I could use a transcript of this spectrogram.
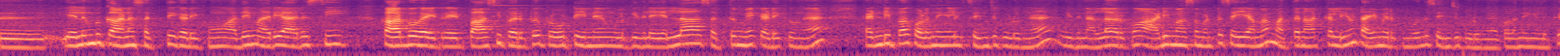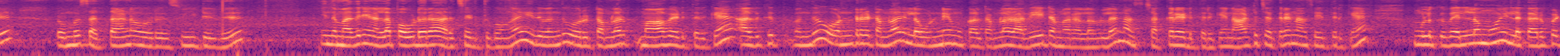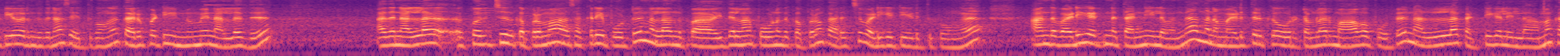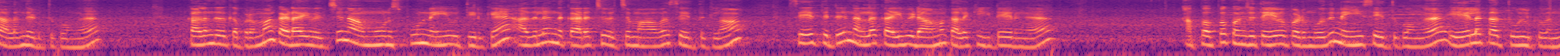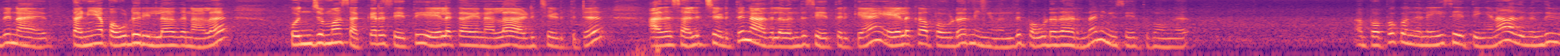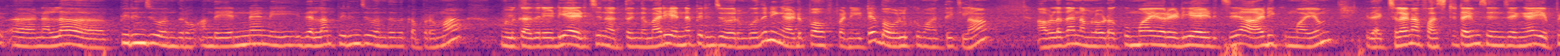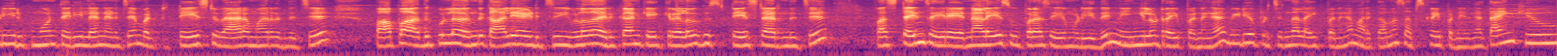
எலும்புக்கான சக்தி கிடைக்கும். அதே மாதிரி அரிசி கார்போஹைட்ரேட் பாசிப்பருப்பு ப்ரோட்டீனு உங்களுக்கு இதில் எல்லா சத்துமே கிடைக்குங்க. கண்டிப்பாக குழந்தைங்களுக்கு செஞ்சு கொடுங்க. இது நல்லாயிருக்கும் ஆடி மாதம் மட்டும் செய்யாமல் மற்ற நாட்கள்லேயும் டைம் இருக்கும்போது செஞ்சு கொடுங்க குழந்தைங்களுக்கு. ரொம்ப சத்தான ஒரு ஸ்வீட் இது. இந்த மாதிரி நல்லா பவுடராக அரைச்சி எடுத்துக்கோங்க. இது வந்து ஒரு டம்ளர் மாவு எடுத்திருக்கேன். அதுக்கு வந்து ஒன்றரை டம்ளர் இல்லை ஒன்றே முக்கால் டம்ளர் அதே டம்ளர் அளவில் நான் சர்க்கரை எடுத்திருக்கேன். நாட்டு சர்க்கரை நான் சேர்த்துருக்கேன். உங்களுக்கு வெள்ளமோ இல்லை கருப்பட்டியோ இருந்ததுன்னா சேர்த்துக்கோங்க. கருப்பட்டி இன்னுமே நல்லது. அதை நல்லா கொதிச்சதுக்கப்புறமா சர்க்கரையை போட்டு நல்லா அந்த ப இதெல்லாம் போனதுக்கப்புறம் கரைச்சி வடிகட்டி எடுத்துக்கோங்க. அந்த வடிகட்டின தண்ணியில் வந்து அந்த நம்ம எடுத்திருக்க ஒரு டம்ளர் மாவை போட்டு நல்லா கட்டிகள் இல்லாமல் கலந்து எடுத்துக்கோங்க. கலந்ததுக்கப்புறமா கடாய் வச்சு நான் மூணு ஸ்பூன் நெய் ஊற்றிருக்கேன் அதில் இந்த கரைச்சி வச்ச மாவை சேர்த்துக்கலாம். சேர்த்துட்டு நல்லா கைவிடாமல் கலக்கிக்கிட்டே இருங்க. அப்பப்போ கொஞ்சம் தேவைப்படும் போது நெய் சேர்த்துக்கோங்க. ஏலக்காய் தூளுக்கு வந்து நான் தனியாக பவுடர் இல்லாதனால கொஞ்சமாக சர்க்கரை சேர்த்து ஏலக்காயை நல்லா அடித்து எடுத்துட்டு அதை சளிச்சு எடுத்து நான் அதில் வந்து சேர்த்துருக்கேன். ஏலக்காய் பவுடர் நீங்கள் வந்து பவுடராக இருந்தால் நீங்கள் சேர்த்துக்கோங்க. அப்பப்போ கொஞ்சம் நெய் சேர்த்திங்கன்னா அது வந்து நல்லா பிரிஞ்சு வந்துடும் அந்த எண்ணெய் நெய் இதெல்லாம் பிரிஞ்சு வந்ததுக்கப்புறமா உங்களுக்கு அது ரெடி ஆகிடுச்சுன்னு அர்த்தம். இந்த மாதிரி எண்ணெய் பிரிஞ்சு வரும்போது நீங்கள் அடுப்பு ஆஃப் பண்ணிவிட்டு பவுலுக்கு மாற்றிக்கலாம் அவ்வளோதான் நம்மளோட கும்மாயம் ரெடி ஆகிடுச்சு ஆடி கும்மாயம். இது ஆக்சுவலாக நான் ஃபஸ்ட்டு டைம் செஞ்சேங்க. எப்படி இருக்குமோன்னு தெரியலன்னு நினச்சேன். பட் டேஸ்ட்டு வேறு மாதிரி இருந்துச்சு. பாப்பா அதுக்குள்ளே வந்து காலி ஆகிடுச்சு இவ்வளோதான் இருக்கான்னு கேட்குற அளவுக்கு டேஸ்ட்டாக இருந்துச்சு. ஃபஸ்ட் டைம் செய்கிற என்னாலேயே சூப்பராக செய்ய முடியுது. நீங்களும் ட்ரை பண்ணுங்கள் வீடியோ பிடிச்சிருந்தா லைக் பண்ணுங்கள் மறக்காமல் சப்ஸ்கிரைப் பண்ணிடுங்க. தேங்க்யூ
